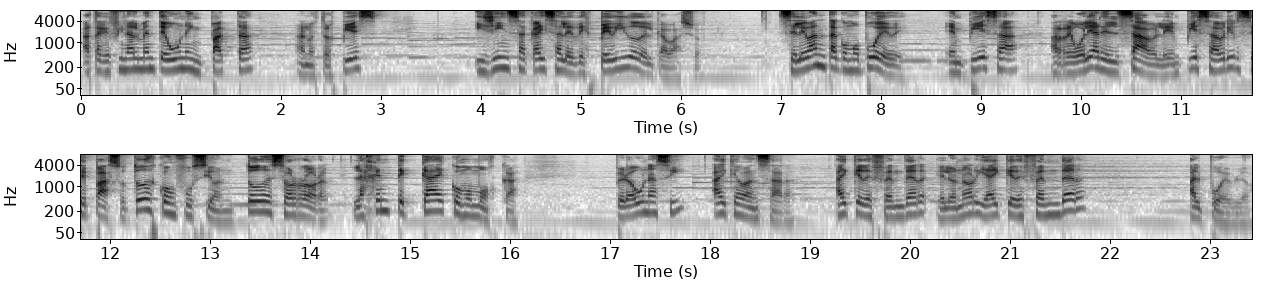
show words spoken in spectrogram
hasta que finalmente una impacta a nuestros pies y Jin Sakai sale despedido del caballo. Se levanta como puede, empieza a revolear el sable, empieza a abrirse paso, todo es confusión, todo es horror, la gente cae como mosca, pero aún así hay que avanzar, hay que defender el honor y hay que defender al pueblo.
